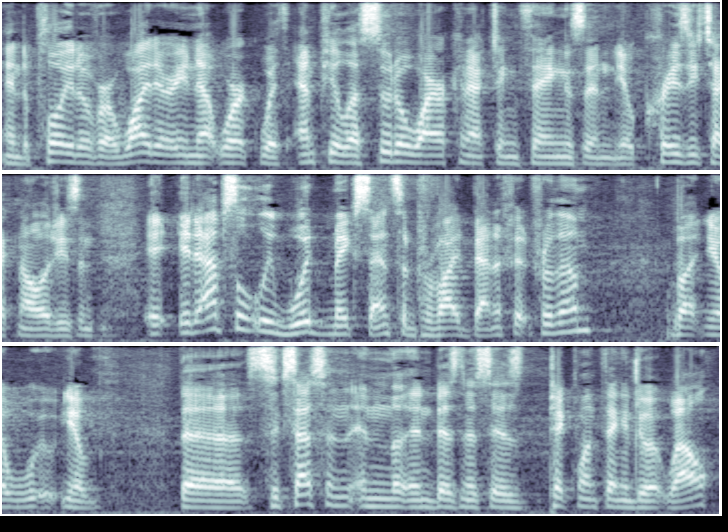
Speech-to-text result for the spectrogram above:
and deploy it over a wide area network with MPLS pseudo wire connecting things and you know crazy technologies. And it, it absolutely would make sense and provide benefit for them. But you know, you know, the success in, in, the, in business is pick one thing and do it well.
